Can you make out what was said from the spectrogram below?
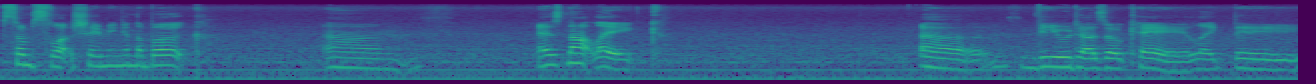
some slut shaming in the book. Um, and it's not like uh, viewed as okay. Like they,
